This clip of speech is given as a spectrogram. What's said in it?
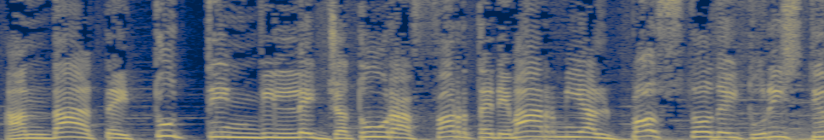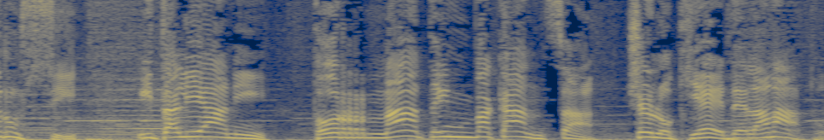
Andate tutti in villeggiatura a Forte dei Marmi al posto dei turisti russi. Italiani, tornate in vacanza. Ce lo chiede la Nato.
